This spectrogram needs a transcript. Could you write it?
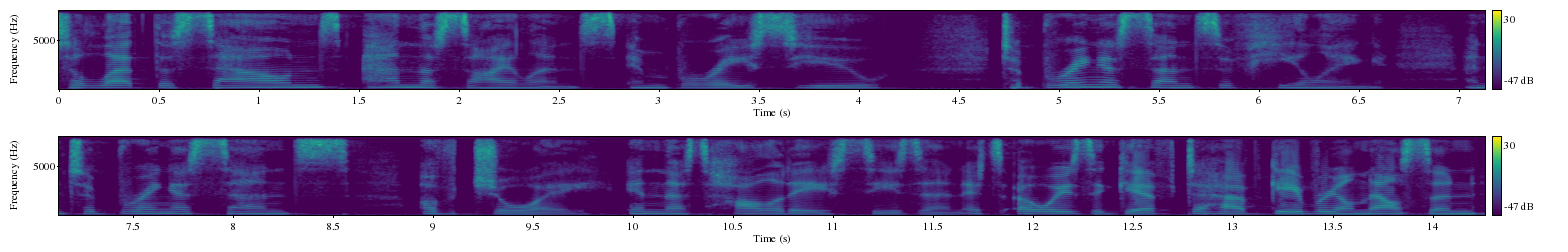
to let the sounds and the silence embrace you, to bring a sense of healing and to bring a sense of joy in this holiday season. It's always a gift to have Gabriel Nelson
